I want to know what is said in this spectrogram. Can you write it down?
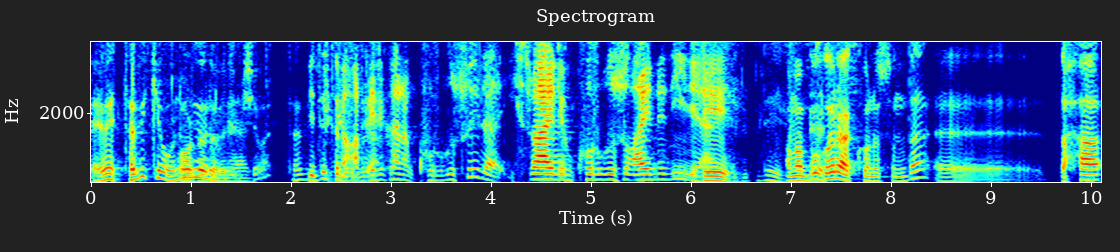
Evet tabii ki onu Orada da diyorum öyle yani. bir şey var. Tabii. Bir de Çünkü tabii Amerika'nın kurgusuyla İsrail'in kurgusu aynı değil yani. Değil, değil. ama bu Irak konusunda e, daha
